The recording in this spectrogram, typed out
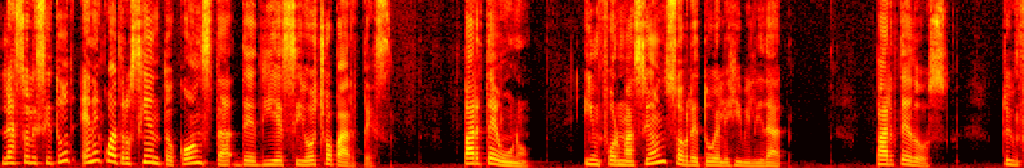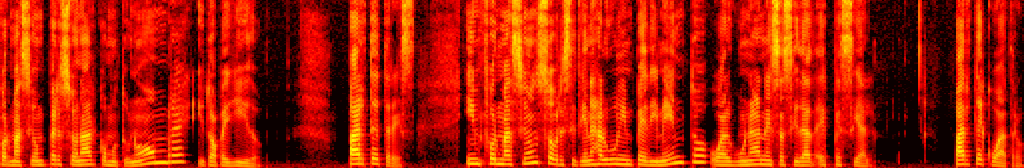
La solicitud N400 consta de 18 partes. Parte 1. Información sobre tu elegibilidad. Parte 2. Tu información personal como tu nombre y tu apellido. Parte 3. Información sobre si tienes algún impedimento o alguna necesidad especial. Parte 4.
